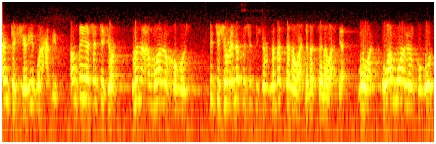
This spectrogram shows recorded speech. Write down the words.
أنت الشريف والحبيب. أنطينا ست اشهر من أموال الخمس؟ ست اشهر لك وست اشهر بس سنة واحدة بس سنة واحدة. مو وأموال القبور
